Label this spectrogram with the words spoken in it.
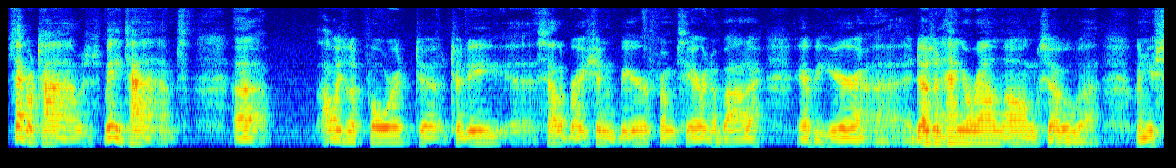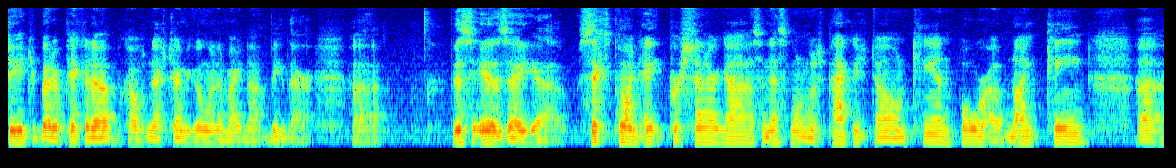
several times, many times. Uh, always look forward to, to the uh, celebration beer from Sierra Nevada every year. Uh, it doesn't hang around long, so uh, when you see it, you better pick it up because next time you go in, it might not be there. Uh, this is a 6.8 uh, percenter, guys, and this one was packaged on 10-4 of 19. Uh,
